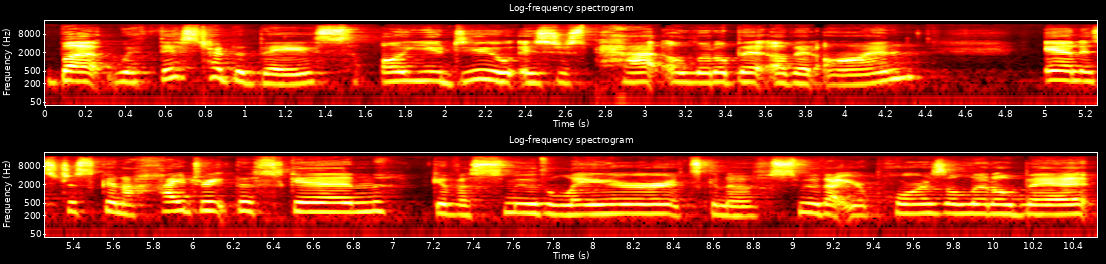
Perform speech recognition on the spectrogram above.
But with this type of base, all you do is just pat a little bit of it on and it's just gonna hydrate the skin, give a smooth layer, it's gonna smooth out your pores a little bit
